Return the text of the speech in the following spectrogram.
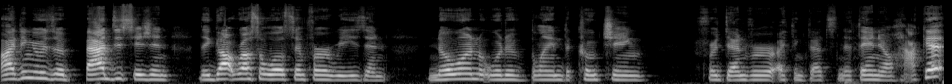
I think it was a bad decision. They got Russell Wilson for a reason. No one would have blamed the coaching for Denver. I think that's Nathaniel Hackett.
